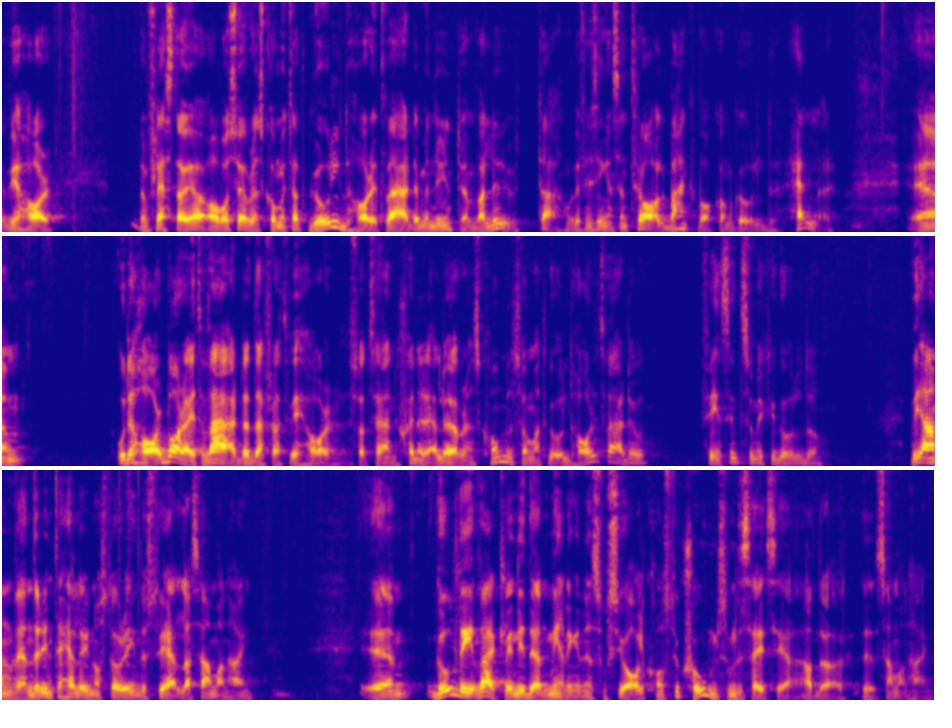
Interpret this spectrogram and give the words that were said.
vi har, de flesta av oss överenskommit att guld har ett värde, men det är ju inte en valuta. Och det finns ingen centralbank bakom guld heller. Ehm, och det har bara ett värde därför att vi har så att säga, en generell överenskommelse om att guld har ett värde. Och det finns inte så mycket guld. Och vi använder det inte heller i några större industriella sammanhang. Ehm, guld är verkligen i den meningen en social konstruktion som det sägs i andra eh, sammanhang.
